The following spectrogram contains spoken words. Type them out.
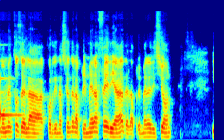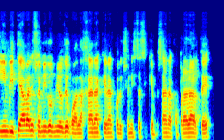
momentos de la coordinación de la primera feria, de la primera edición, e invité a varios amigos míos de Guadalajara que eran coleccionistas y que empezaban a comprar arte,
